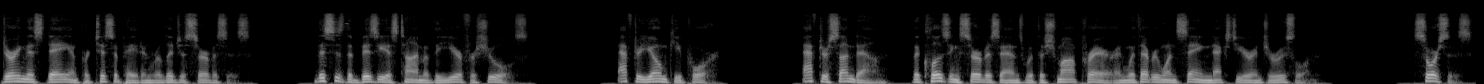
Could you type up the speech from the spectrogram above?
during this day and participate in religious services. This is the busiest time of the year for shuls. After Yom Kippur, after sundown, the closing service ends with the Shema prayer and with everyone saying next year in Jerusalem. Sources.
